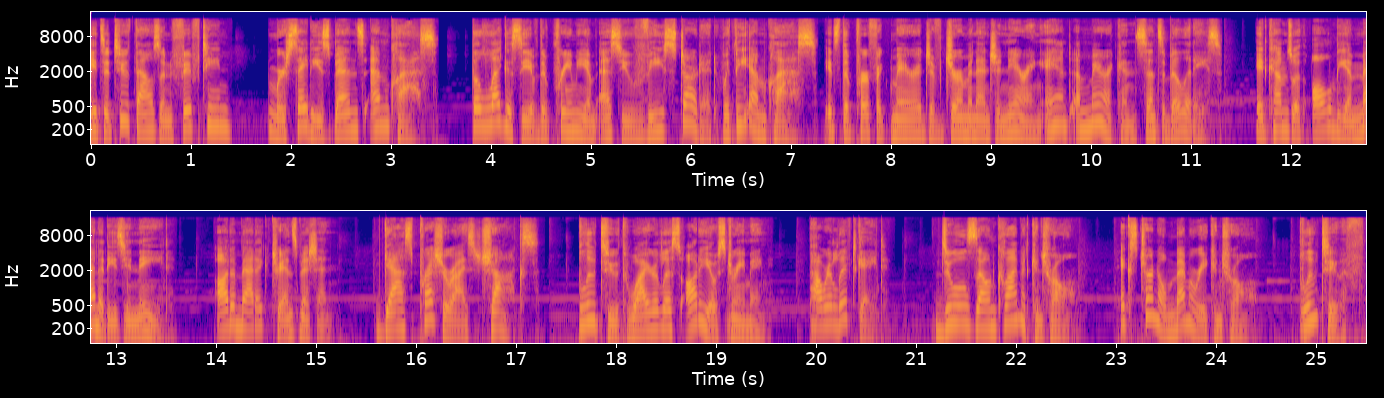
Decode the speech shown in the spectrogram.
It's a 2015 Mercedes-Benz M-Class. The legacy of the premium SUV started with the M-Class. It's the perfect marriage of German engineering and American sensibilities. It comes with all the amenities you need. Automatic transmission, gas pressurized shocks, Bluetooth wireless audio streaming, power liftgate, dual zone climate control, external memory control, Bluetooth,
